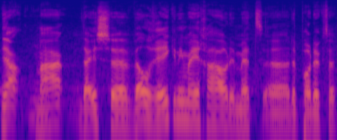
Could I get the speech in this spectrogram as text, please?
Ja, maar daar is eh, wel rekening mee gehouden met de producten.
